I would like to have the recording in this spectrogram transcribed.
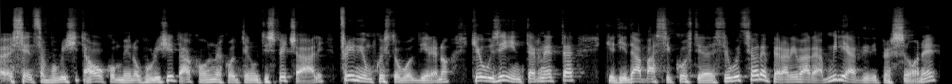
eh, senza pubblicità o con meno pubblicità con contenuti speciali. Freemium questo vuol dire no? che usi internet che ti dà bassi costi di distribuzione per arrivare a miliardi di persone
